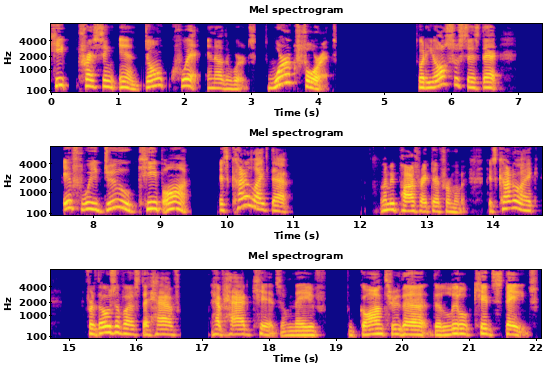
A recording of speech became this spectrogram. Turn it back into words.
keep pressing in. Don't quit, in other words, work for it. But he also says that if we do keep on, it's kind of like that. Let me pause right there for a moment. It's kind of like for those of us that have have had kids and they've gone through the the little kid stage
